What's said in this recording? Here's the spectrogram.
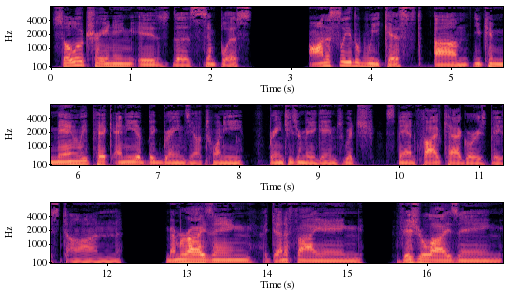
Solo training is the simplest, honestly the weakest. Um, you can manually pick any of Big Brain's, you know, 20 brain teaser mini games, which span five categories based on memorizing, identifying, visualizing,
